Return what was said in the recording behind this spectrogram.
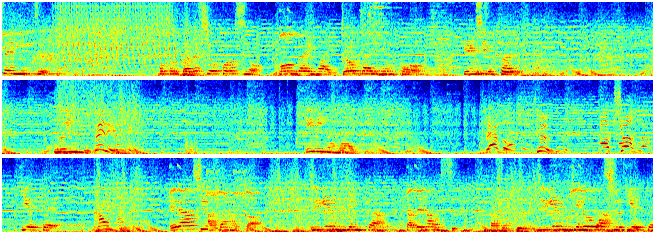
殲滅私を殺すの問題ない状態変更原子力無意味意味がないラボ 2. Action! 消えて Counter. エラーシュ浅はか次元無限化立て直す加速次元無限化消えて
